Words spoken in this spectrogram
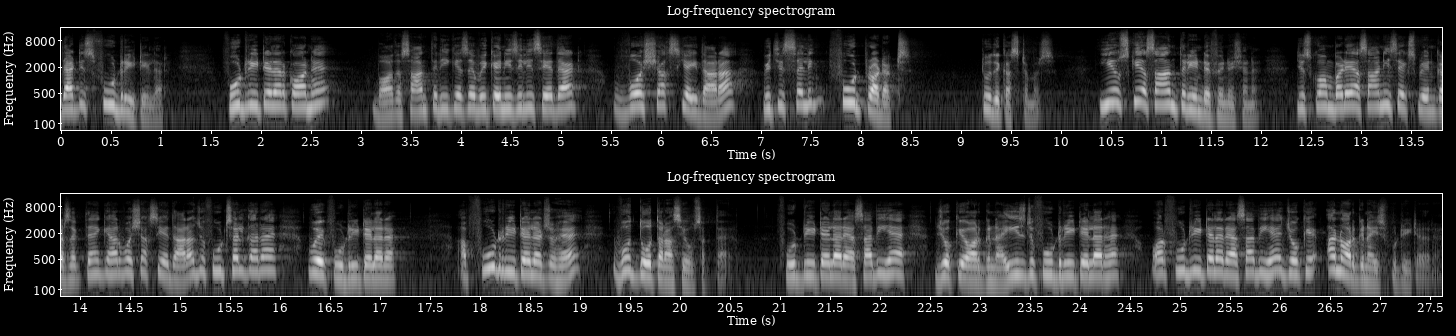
that is food retailer food retailer कौन है? बहुत आसान तरीके से वी कैन ईजिली से दैट वो शख्स या इदारा which is selling food products to the customers ये उसकी आसान तरीन डेफिनेशन है, जिसको हम बड़े आसानी से एक्सप्लेन कर सकते हैं कि हर वो शख्स या इदारा जो फ़ूड सेल कर रहा है, वो एक फ़ूड रिटेलर है। अब फ़ूड रिटेलर जो है, वो दो तरह से हो सकता है। फ़ूड रिटेलर ऐसा भी है जो कि ऑर्गेनाइज्ड फ़ूड रिटेलर है और फ़ूड रिटेलर ऐसा भी है जो कि अनऑर्गेनाइज फ़ूड रिटेलर है।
